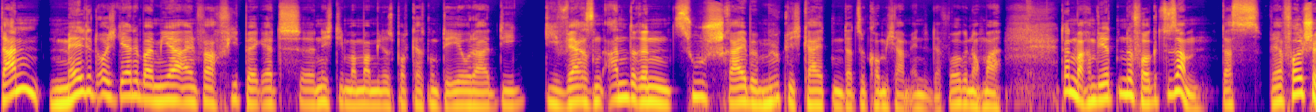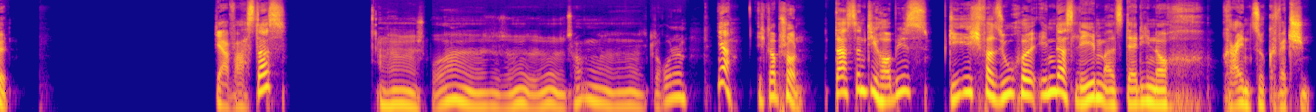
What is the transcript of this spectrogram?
dann meldet euch gerne bei mir einfach feedback at äh, nicht die mama-podcast.de oder die diversen anderen Zuschreibemöglichkeiten. Dazu komme ich ja am Ende der Folge nochmal. Dann machen wir eine Folge zusammen. Das wäre voll schön. Ja, war's das? Ja, ich glaube schon. Das sind die Hobbys, die ich versuche, in das Leben als Daddy noch reinzuquetschen.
